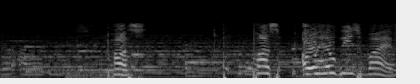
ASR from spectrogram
don't, I don't. Pass. Pass. I'll help you survive.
